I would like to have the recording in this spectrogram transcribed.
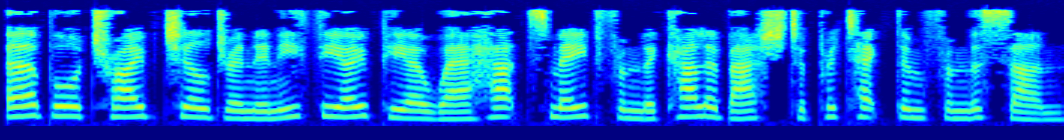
Irbor tribe children in Ethiopia wear hats made from the calabash to protect them from the sun.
